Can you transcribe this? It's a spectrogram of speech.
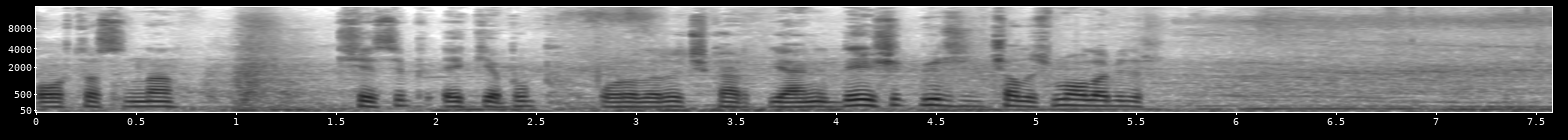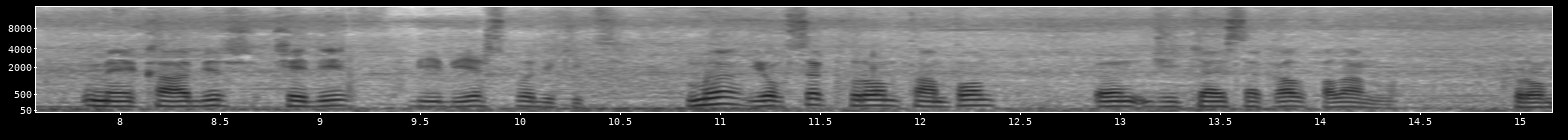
ortasından kesip ek yapıp oraları çıkart yani değişik bir çalışma olabilir. MK1 kedi BBS body kit mı yoksa krom tampon ön GTI sakal falan mı? Krom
